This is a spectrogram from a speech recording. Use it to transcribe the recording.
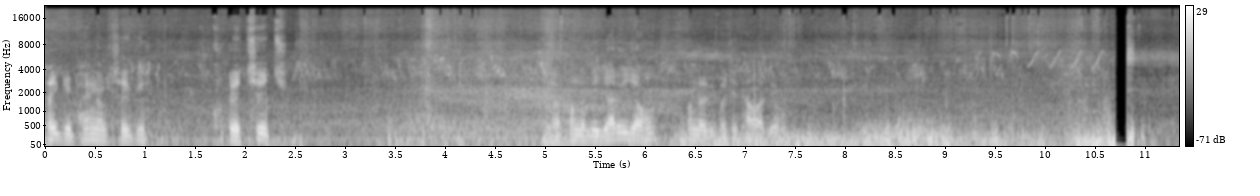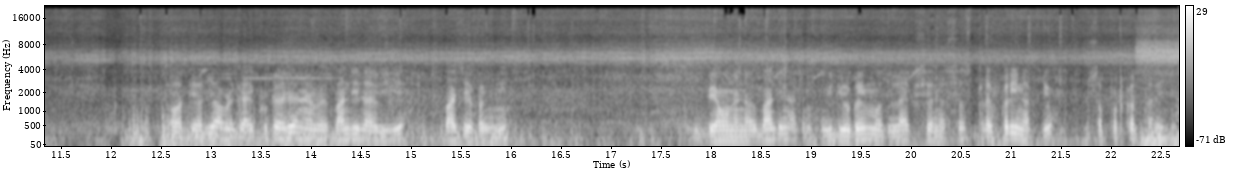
થઈ ગઈ ફાઇનલ છે કે ખૂટે છે જ. એટલે પંદર દી જાળવી જાઉં પંદર દી પછી થવા દઉં તો અત્યારે જો આપણે ગાય ખૂટે છે ને, હવે બાંધીને આવી છે, બાજે કંઈની બે હું બાંધી નાખીને. વીડિયો ગમ્યો તો લાઈક શેર અને સબસ્ક્રાઈબ કરી નાખજો. સપોર્ટ કરતા રહેજો.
